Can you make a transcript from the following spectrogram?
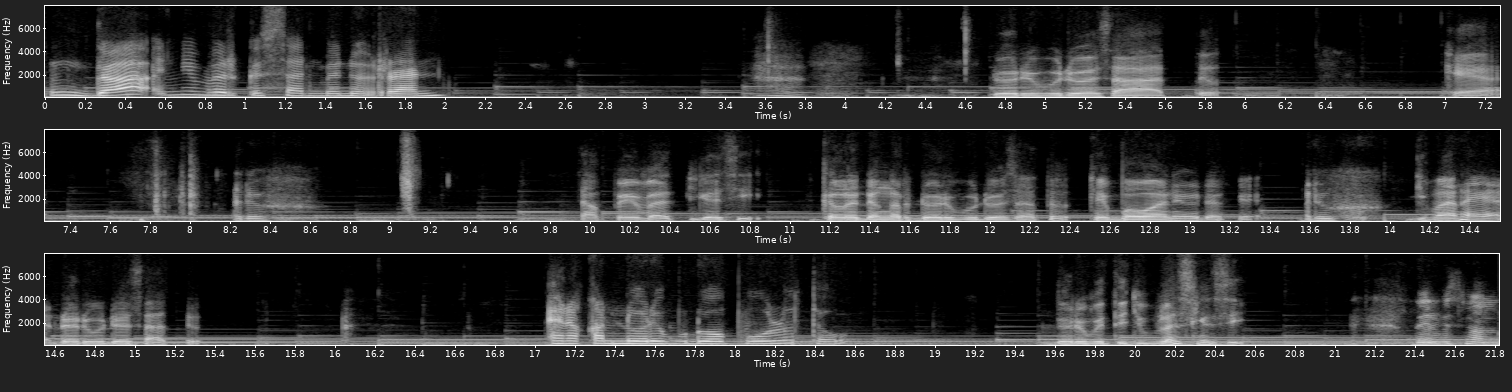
Enggak, ini berkesan beneran. 2021 kayak aduh capek banget gak sih kalau denger 2021 kayak bawaannya udah kayak aduh gimana ya 2021 Enakan 2020 tau. 2017 gak sih 2019.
